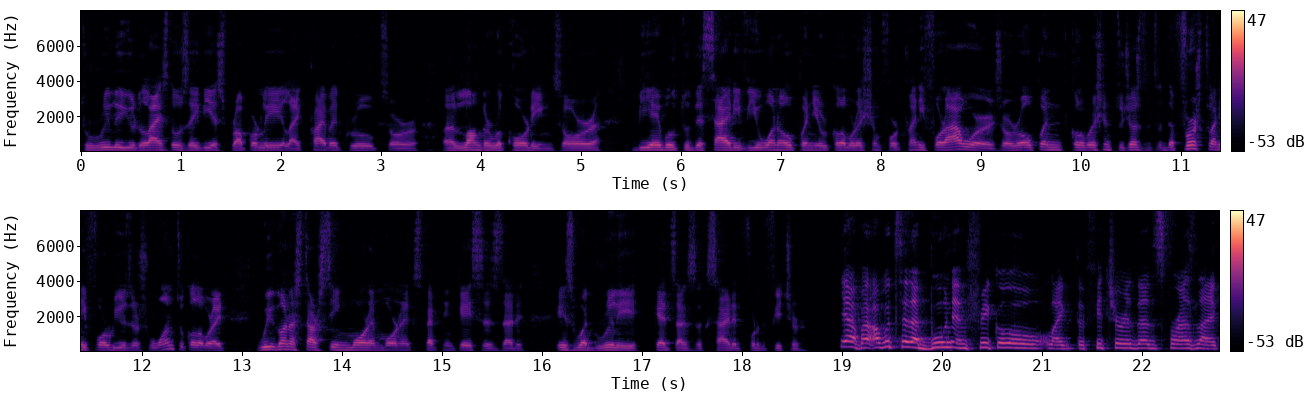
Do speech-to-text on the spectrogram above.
to really utilize those ideas properly like private groups or uh, longer recordings or be able to decide if you want to open your collaboration for 24 hours or open collaboration to just the first 24 users who want to collaborate we're going to start seeing more and more unexpected cases that is what really gets us excited for the future yeah but i would say that boon and frico like the feature that's for us like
